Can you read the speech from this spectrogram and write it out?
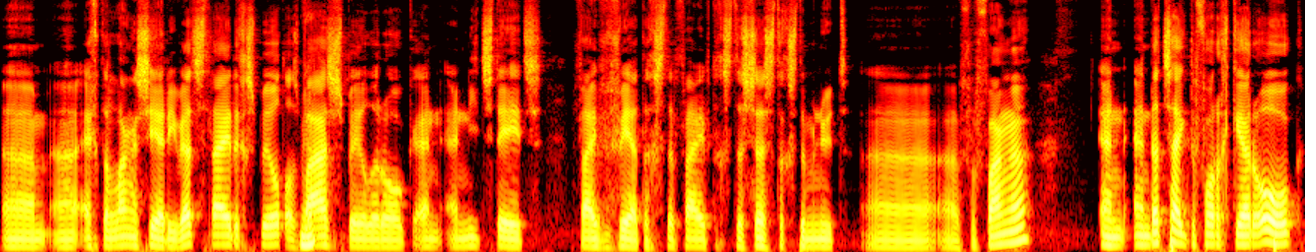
ehm, eh, echt een lange serie wedstrijden gespeeld. Als basisspeler ook. En, en niet steeds 45ste, 50ste, 60ste minuut eh, eh, vervangen. En, en dat zei ik de vorige keer ook.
